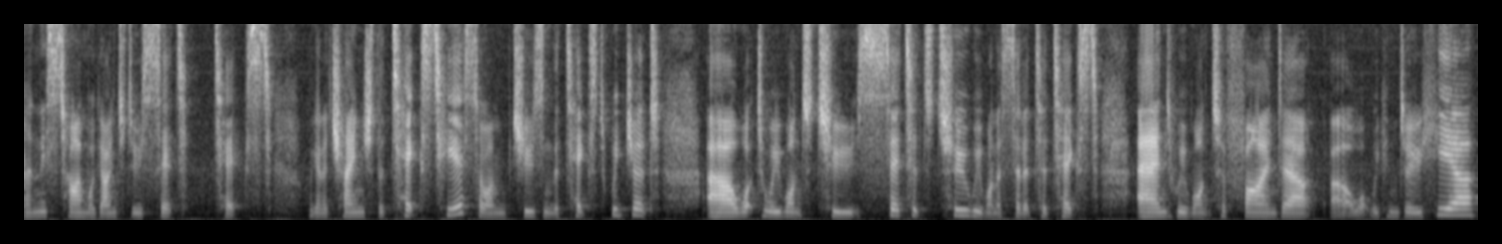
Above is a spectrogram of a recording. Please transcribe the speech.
and this time we're going to do set text. We're going to change the text here, so I'm choosing the text widget. Uh, what do we want to set it to? We want to set it to text, and we want to find out uh, what we can do here.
